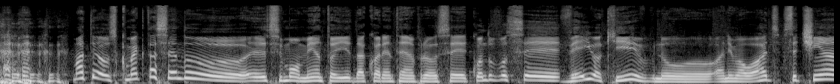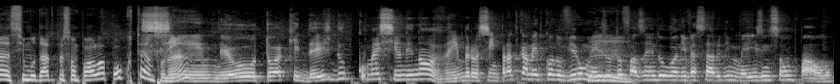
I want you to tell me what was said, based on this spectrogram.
Matheus, como é que tá sendo esse momento aí da quarentena pra você? Quando você veio aqui no Animal Awards, você tinha se mudado pra São Paulo há pouco tempo, né? Sim, eu tô aqui desde o comecinho de novembro, assim, praticamente quando vira o mês eu tô fazendo o aniversário de mês em São Paulo.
